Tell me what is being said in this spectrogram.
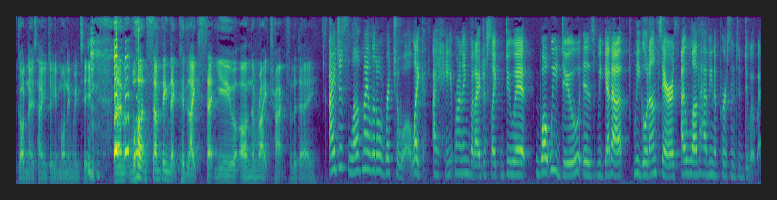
God knows how you do your morning routine. um, what's something that could like set you on the right track for the day? I just love my little ritual. Like, I hate running, but I just like do it. What we do is we get up, we go downstairs. I love having a person to do it with.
